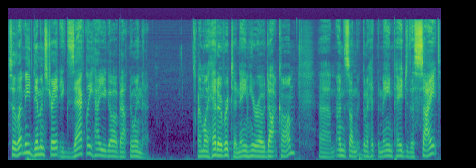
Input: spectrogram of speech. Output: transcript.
So let me demonstrate exactly how you go about doing that. I'm going to head over to namehero.com. Um, I'm just going to hit the main page of the site,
